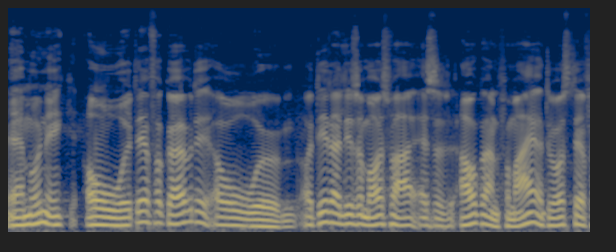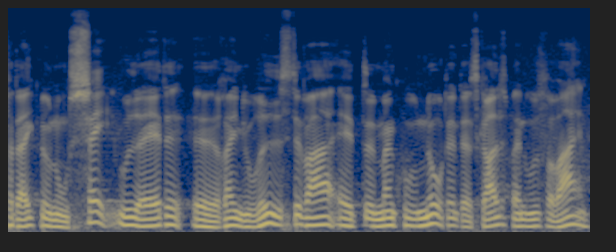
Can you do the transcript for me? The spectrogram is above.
Ja, må ikke. Og øh, derfor gør vi det. Og, øh, og det, der ligesom også var altså, afgørende for mig, og det var også derfor, der ikke blev nogen sag ud af det øh, rent juridisk, det var, at øh, man kunne nå den der skraldespand ud for vejen.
